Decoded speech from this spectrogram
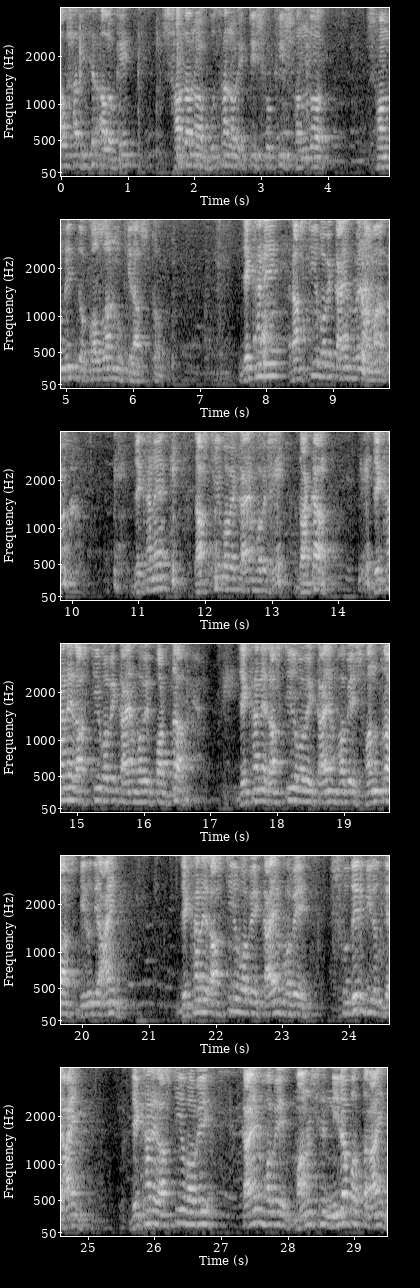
আল হাদিসের আলোকে সাজানো, গুছানো একটি সুখী, সুন্দর, সমৃদ্ধ, কল্যাণমুখী রাষ্ট্র, যেখানে রাষ্ট্রীয়ভাবে কায়েম হবে নামাজ, যেখানে রাষ্ট্রীয়ভাবে কায়েম হবে জাকাত যেখানে রাষ্ট্রীয়ভাবে কায়েম হবে পর্দা, যেখানে রাষ্ট্রীয়ভাবে কায়েম হবে সন্ত্রাস বিরোধী আইন, যেখানে রাষ্ট্রীয়ভাবে কায়েম হবে সুদের বিরুদ্ধে আইন, যেখানে রাষ্ট্রীয়ভাবে কায়েম হবে মানুষের নিরাপত্তার আইন,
